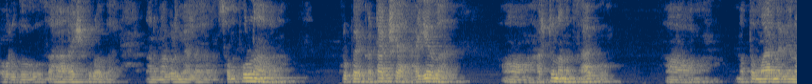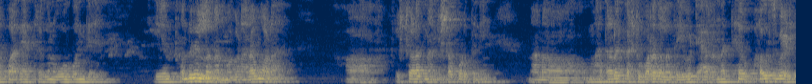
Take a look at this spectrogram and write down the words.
ಅವ್ರದ್ದು ಸಹ ಆಶೀರ್ವಾದ ನನ್ನ ಮಗಳ ಮೇಲೆ ಸಂಪೂರ್ಣ ಕೃಪೆ, ಕಟಾಕ್ಷ ಆಗ್ಯದ. ಅಷ್ಟು ನನಗೆ ಸಾಕು. ಮತ್ತು ಮಾರನೇ ದಿನ ಪಾದಯಾತ್ರೆಗೂ ಹೋಗಿ ಬಂದೆ. ಏನು ತೊಂದರೆ ಇಲ್ಲ ನನ್ನ ಮಗಳು ಆರಾಮಾಳ ಇಷ್ಟು ಹೇಳಕ್ಕೆ ನಾನು ಇಷ್ಟಪಡ್ತೀನಿ. ನಾನು ಮಾತಾಡೋಕೆ ಅಷ್ಟು ಬರೋದಲ್ಲ, ದಯವಿಟ್ಟು ಯಾರು ಅನ್ನತ್ತೆ ಭಾವಿಸ್ಬೇಡಿ.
